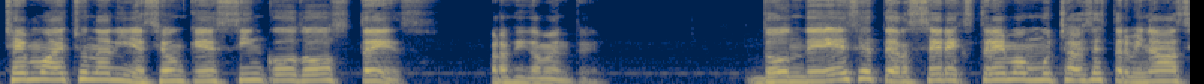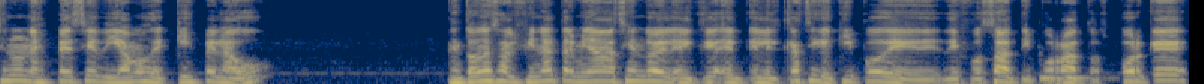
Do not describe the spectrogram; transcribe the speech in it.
Chemo ha hecho una alineación que es 5-2-3, prácticamente donde ese tercer extremo muchas veces terminaba siendo una especie, digamos, de quispe en la U. Entonces al final terminaba siendo el, el, el- el clásico equipo de, de Fossati por ratos, porque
